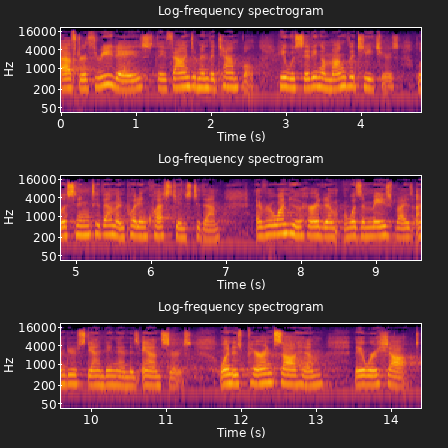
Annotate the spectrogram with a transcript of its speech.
After three days, they found him in the temple. He was sitting among the teachers, listening to them and putting questions to them. Everyone who heard him was amazed by his understanding and his answers. When his parents saw him, they were shocked.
